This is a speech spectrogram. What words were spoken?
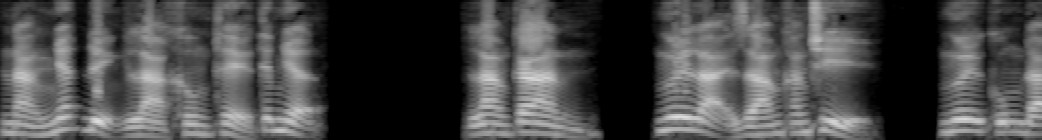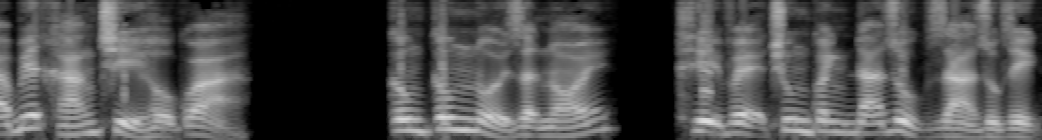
nàng nhất định là không thể tiếp nhận. Làm càn, ngươi lại dám kháng chỉ, ngươi cũng đã biết kháng chỉ hậu quả. Công công nổi giận nói, thị vệ chung quanh đã rục giả rục dịch.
